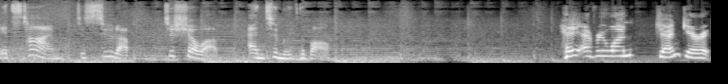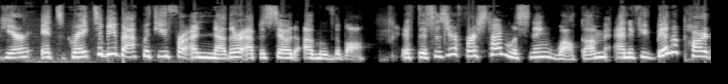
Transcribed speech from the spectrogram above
It's time to suit up, to show up, and to move the ball. Hey, everyone. Jen Garrett here. It's great to be back with you for another episode of Move the Ball. If this is your first time listening, welcome. And if you've been a part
